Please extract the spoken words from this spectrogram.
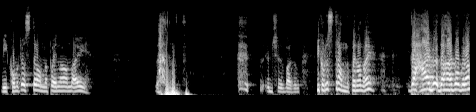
Vi kommer til å strande på en eller annen øy. Unnskyld, bare sånn Vi kommer til å strande på en eller annen øy. Det her, det her går bra.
